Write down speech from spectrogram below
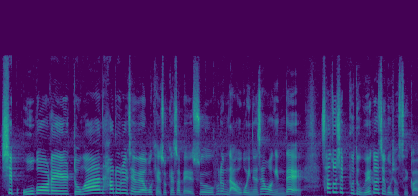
15거래일 동안 하루를 제외하고 계속해서 매수 흐름 나오고 있는 상황인데 사도시푸드 왜 가지고 오셨을까요?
